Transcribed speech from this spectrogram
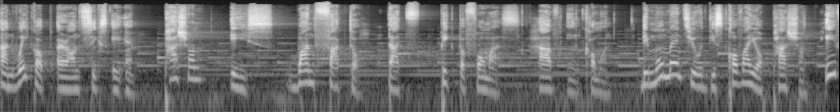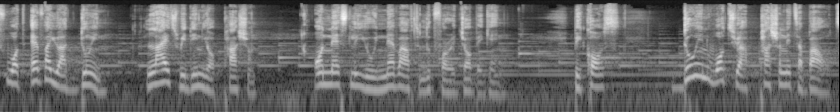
and wake up around 6 a.m. Passion is one factor that peak performers have in common. The moment you discover your passion, if whatever you are doing lies within your passion, honestly, you will never have to look for a job again. Because doing what you are passionate about,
